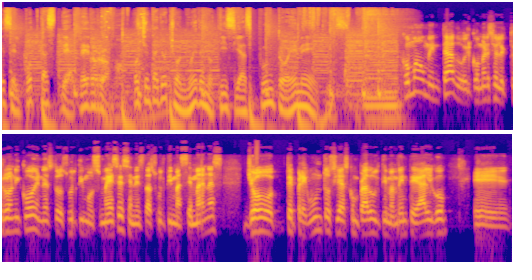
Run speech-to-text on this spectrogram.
es el podcast de Alfredo Romo, 889noticias.mx. ¿Cómo ha aumentado el comercio electrónico en estos últimos meses, en estas últimas semanas? Yo te pregunto si has comprado últimamente algo eh,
